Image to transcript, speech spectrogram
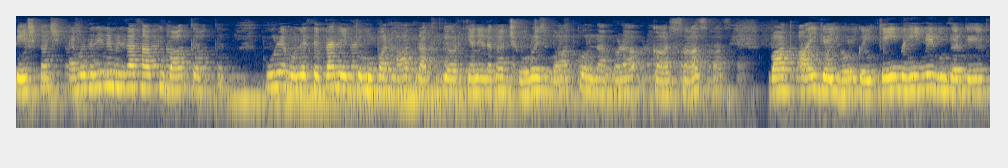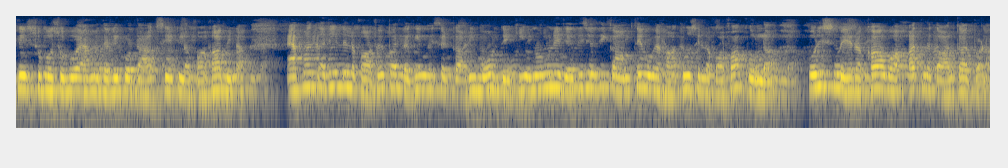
पेशकश। अहमद अली ने मिर्ज़ा साहब की बात कर पूरे होने से पहले इनके मुँह पर हाथ रख दिया और कहने लगा, छोड़ो इस बात को, अल्लाह बड़ा कारसाज है बात आई गई हो गई। कई महीने गुजर गए एक दिन सुबह सुबह अहमद अली को डाक से एक लफाफा मिला। अहमद अली ने लफाफे पर लगी हुई सरकारी मोहर देखी। उन्होंने जल्दी जल्दी कामते हुए हाथों से लफाफा खोला और इसमें रखा हुआ खत निकाल कर पड़ा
